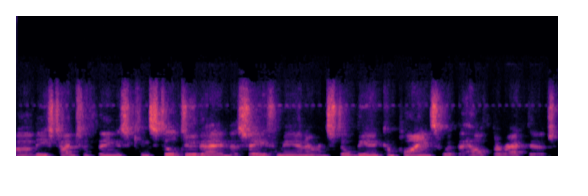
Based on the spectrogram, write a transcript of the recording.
uh, these types of things can still do that in a safe manner and still be in compliance with the health directives.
